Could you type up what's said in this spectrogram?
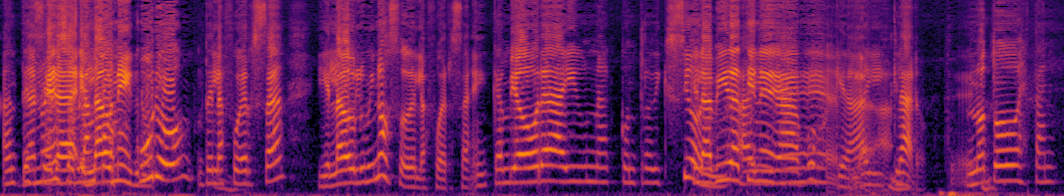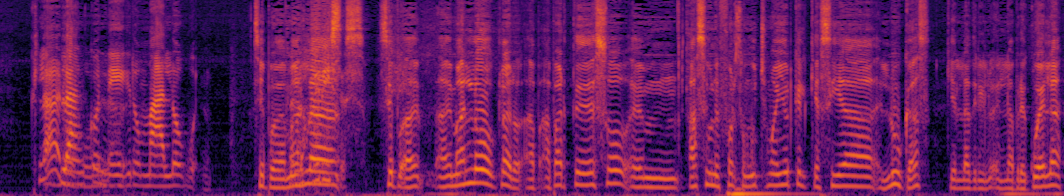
Antes era el lado oscuro de la fuerza y el lado luminoso de la fuerza. En cambio ahora hay una contradicción. la vida tiene búsqueda, claro. No todo es tan blanco, negro, malo, bueno. Sí, pues además, pues, además lo, claro, aparte de eso, em, hace un esfuerzo mucho mayor que el que hacía Lucas, que en la, en la precuela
